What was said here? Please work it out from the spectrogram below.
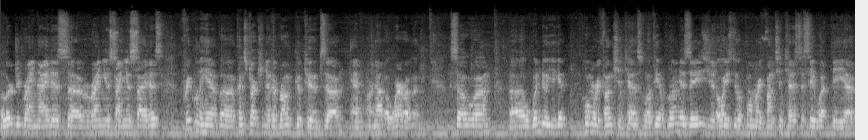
allergic rhinitis, uh, rhinosinusitis, frequently have uh, construction of their bronchial tubes uh, and are not aware of it. So um, uh, when do you get pulmonary function tests? Well, if you have lung disease, you should always do a pulmonary function test to see what the uh,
